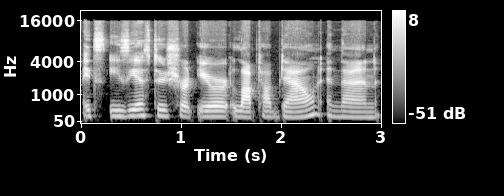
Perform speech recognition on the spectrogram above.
It's easiest to shut your laptop down and then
